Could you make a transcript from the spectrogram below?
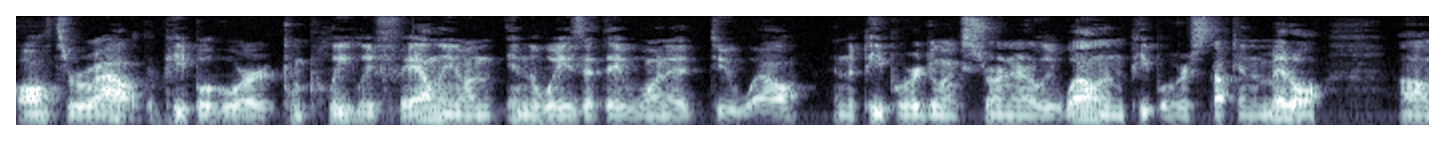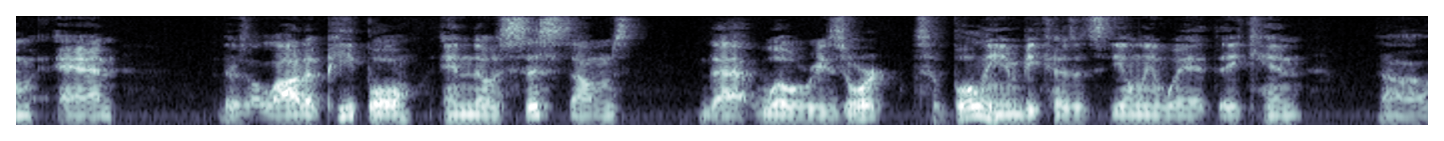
all throughout the people who are completely failing on in the ways that they want to do well and the people who are doing extraordinarily well and people who are stuck in the middle um, and there's a lot of people in those systems that will resort to bullying because it's the only way that they can uh,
